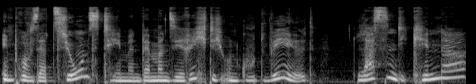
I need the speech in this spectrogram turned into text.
Improvisationsthemen, wenn man sie richtig und gut wählt, lassen die Kinder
